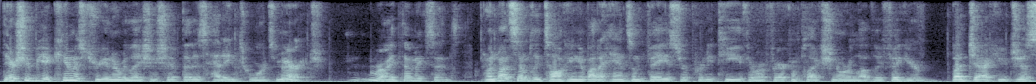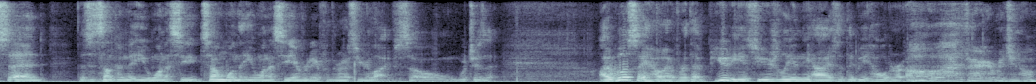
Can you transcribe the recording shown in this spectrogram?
There should be a chemistry in a relationship that is heading towards marriage. Right, that makes sense. I'm not simply talking about a handsome face or pretty teeth or a fair complexion or a lovely figure. But Jack, you just said this is something that you want to see, someone that you want to see every day for the rest of your life. So, which is it? I will say, however, that beauty is usually in the eyes of the beholder. Oh, very original.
